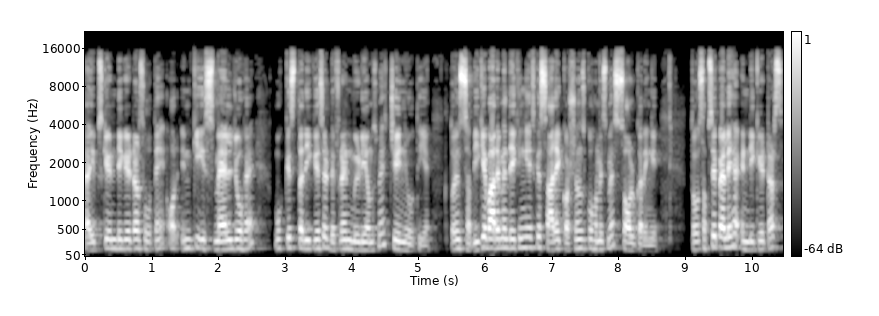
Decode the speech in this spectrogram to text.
टाइप्स के इंडिकेटर्स होते हैं और इनकी स्मेल जो है वो किस तरीके से डिफरेंट मीडियम्स में चेंज होती है। तो इन सभी के बारे में देखेंगे, इसके सारे क्वेश्चन को हम इसमें सॉल्व करेंगे। तो सबसे पहले है indicators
